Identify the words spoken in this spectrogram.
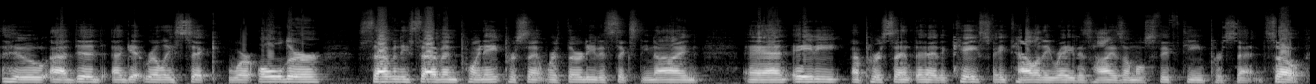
who uh, did uh, get really sick were older. 77.8% were 30 to 69 and 80% uh, that had a case fatality rate as high as almost 15%. So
